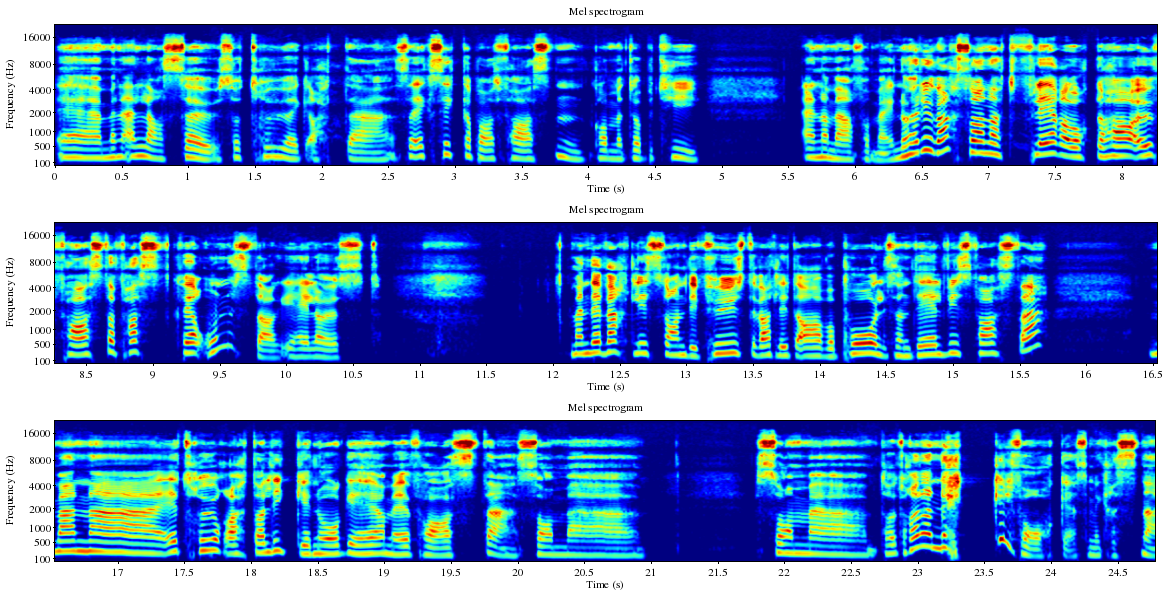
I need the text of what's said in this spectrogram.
eh, men ellers òg så tror jeg at eh, Så jeg er sikker på at fasten kommer til å bety enda mer for meg. Nå har det jo vært sånn at Flere av dere har også fasta fast hver onsdag i hele høst. Men det har vært litt sånn diffust, det har vært litt av og på, litt sånn delvis faste. Men eh, jeg tror at det ligger noe her med faste som, eh, som eh, Jeg tror det er en nøkkel for oss som er kristne.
